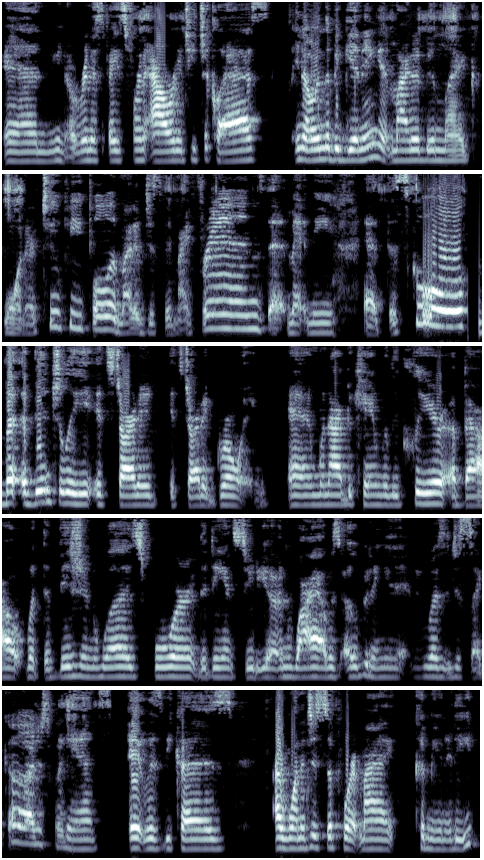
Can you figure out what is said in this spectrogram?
and, you know, rent a space for an hour to teach a class You know, in the beginning, it might have been like one or two people. It might have just been my friends that met me at the school. But eventually it started, it started growing. And when I became really clear about what the vision was for the dance studio and why I was opening it, it wasn't just like, oh, I just want to dance. It was because I wanted to support my community.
